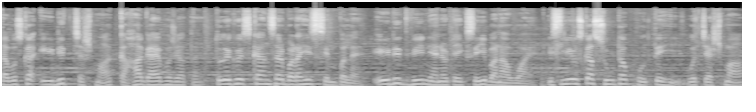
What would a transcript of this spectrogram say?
तब उसका एडिट चश्मा कहाँ गायब हो जाता है? तो देखो इसका आंसर बड़ा ही सिंपल है। एडिट भी नैनोटेक से ही बना हुआ है। इसलिए उसका सूट अप होते ही वो चश्मा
